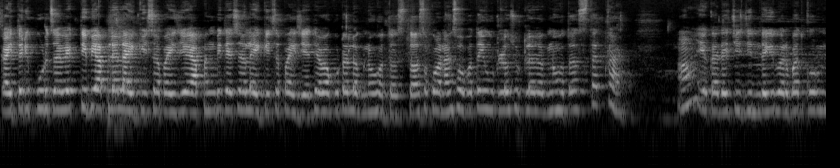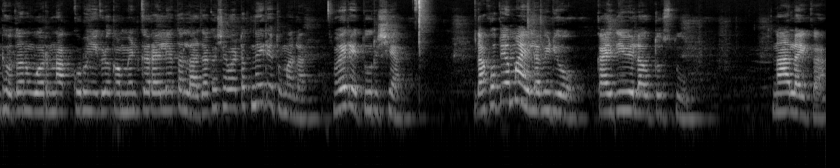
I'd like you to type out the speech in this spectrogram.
काहीतरी पुढचा व्यक्ती बी आपल्या लायकीचा पाहिजे आपण बी त्याच्या लायकीचं पाहिजे. तेव्हा कुठं लग्न होत असतं? असं कोणासोबतही उठलं सुटलं लग्न होत असतात का? हां? एखाद्याची जिंदगी बर्बाद करून ठेवताना वर नाक करून इकडं कमेंट करायला तर लाजा कशा वाटत नाही रे तुम्हाला? होय रे तुरश्या. दाखवतोय मायला व्हिडिओ काय दिवे लावतोस तू? नालाय का?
